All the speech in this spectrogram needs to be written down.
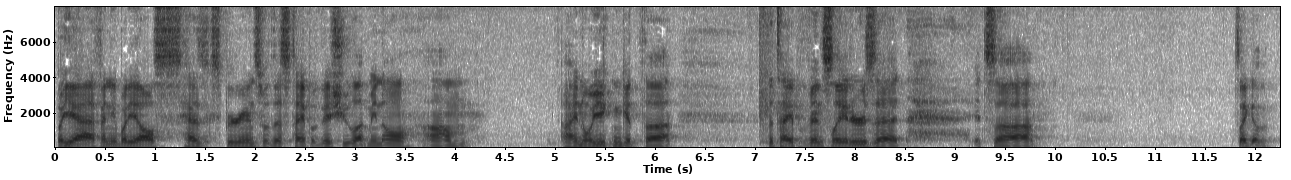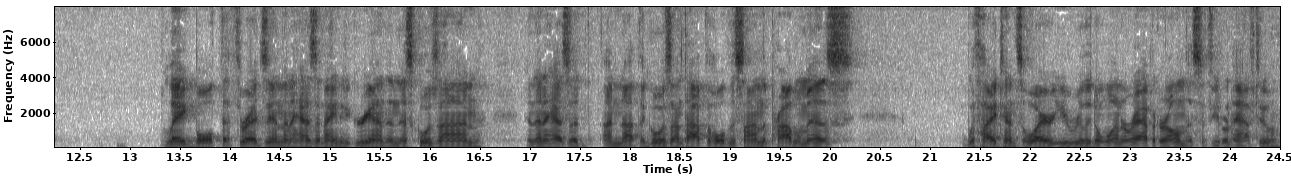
but yeah if anybody else has experience with this type of issue let me know. Um, I know you can get the the type of insulators that it's uh it's like a lag bolt that threads in, then it has a 90 degree on, and this goes on, and then it has a, a nut that goes on top to hold this on. The problem is, with high tensile wire, you really don't want to wrap it around this if you don't have to.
